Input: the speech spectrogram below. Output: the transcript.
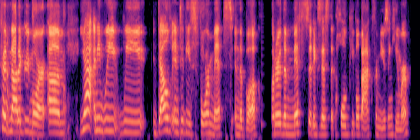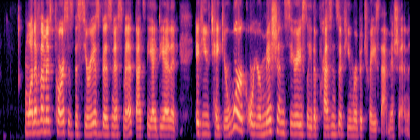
Could not agree more. Um, yeah, I mean, we we delve into these four myths in the book. What are the myths that exist that hold people back from using humor? One of them, of course, is the serious business myth. That's the idea that if you take your work or your mission seriously, the presence of humor betrays that mission.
